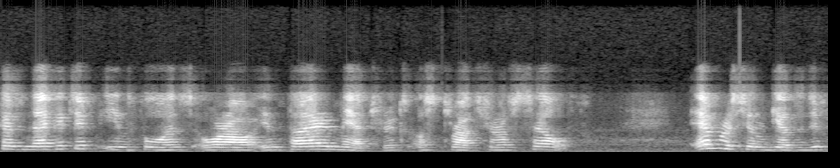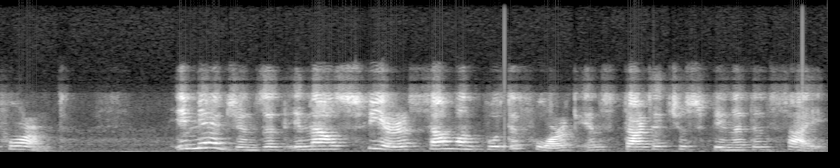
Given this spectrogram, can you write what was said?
has negative influence over our entire matrix or structure of self. Everything gets deformed. Imagine that in our sphere someone put a fork and started to spin it inside.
